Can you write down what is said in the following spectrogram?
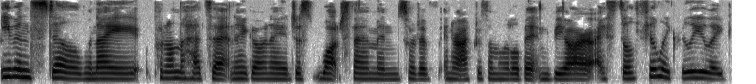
even still, when I put on the headset and I go and I just watch them and sort of interact with them a little bit in VR, I still feel like really like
